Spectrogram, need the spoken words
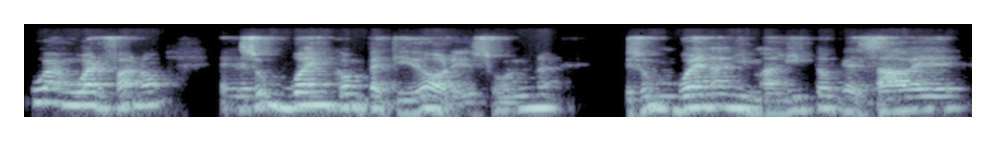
Buen huérfano es un buen competidor, es un, es un buen animalito que sabe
